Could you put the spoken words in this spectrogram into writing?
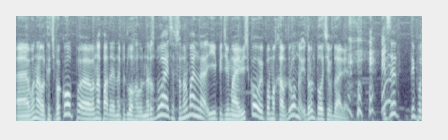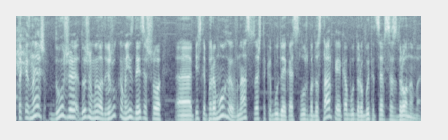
Е, вона летить в окоп, вона падає на підлогу, але не розбивається, все нормально. Її підіймає військовий, помахав дрону, і дрон полетів далі. І це, типу, таке, знаєш, дуже дуже мила движуха. Мені здається, що е, після перемоги в нас все ж таки буде якась служба доставки, яка буде робити це все з дронами.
